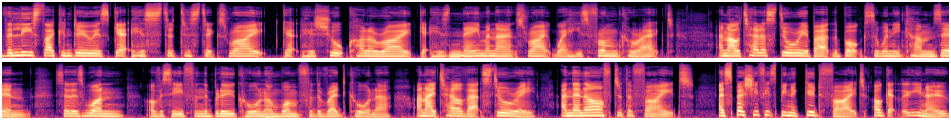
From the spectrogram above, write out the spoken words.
the least I can do is get his statistics right, get his short collar right, get his name announced right, where he's from correct. And I'll tell a story about the boxer when he comes in. So there's one, obviously, from the blue corner and one for the red corner. And I tell that story. And then after the fight, especially if it's been a good fight, I'll get the you know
